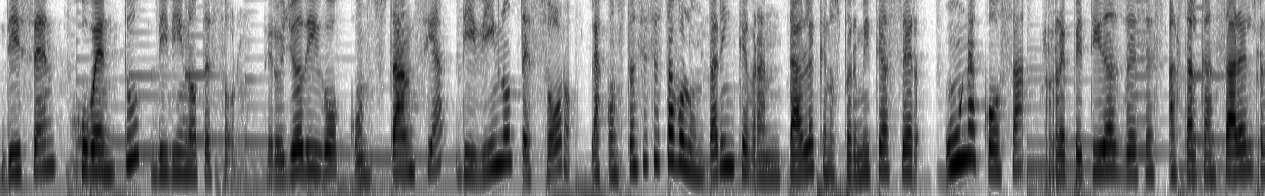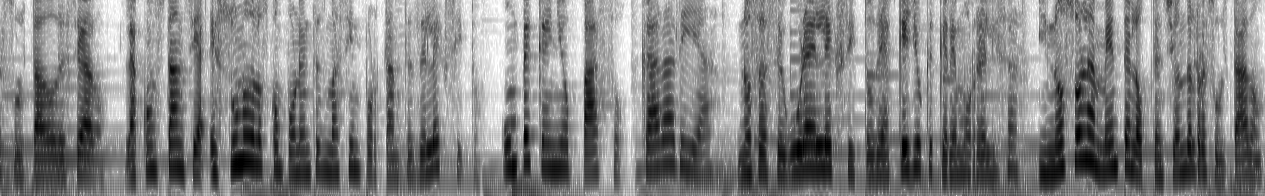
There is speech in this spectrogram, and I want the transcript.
dicen juventud divino tesoro, pero yo digo constancia divino tesoro. La constancia es esta voluntad inquebrantable que nos permite hacer una cosa repetidas veces hasta alcanzar el resultado deseado. La constancia es uno de los componentes más importantes del éxito. Un pequeño paso cada día nos asegura el éxito de aquello que queremos realizar. Y no solamente en la obtención del resultado,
